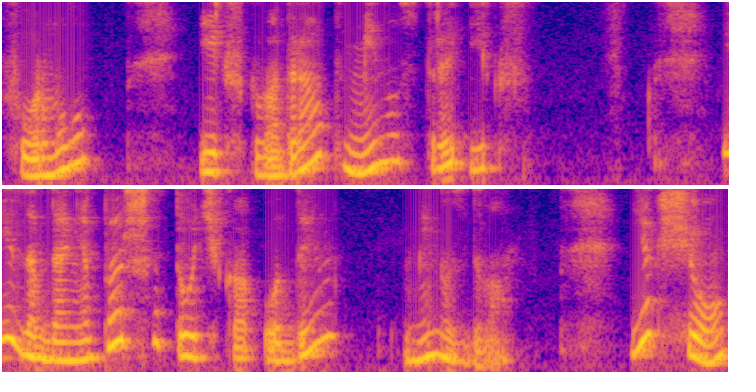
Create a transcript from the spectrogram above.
формулу х квадрат мінус 3х. І завдання перше, точка 1 мінус 2. Якщо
